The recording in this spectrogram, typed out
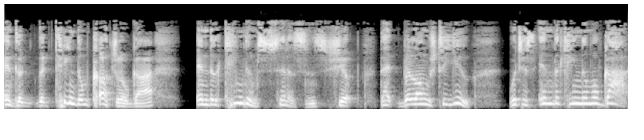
into the kingdom culture of God, into the kingdom citizenship that belongs to you, which is in the kingdom of God.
